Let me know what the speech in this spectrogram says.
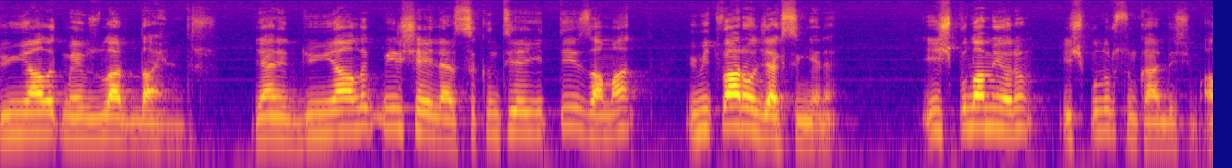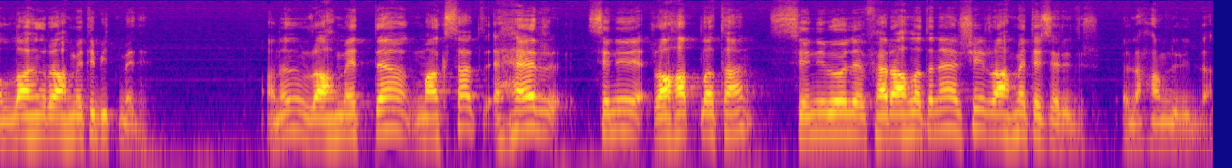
dünyalık mevzularda da aynıdır. Yani dünyalık bir şeyler sıkıntıya gittiği zaman ümit var olacaksın gene. İş bulamıyorum, iş bulursun kardeşim. Allah'ın rahmeti bitmedi. Anladın mı? Rahmette maksat her seni rahatlatan, seni böyle ferahlatan her şey rahmet eseridir. Elhamdülillah.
